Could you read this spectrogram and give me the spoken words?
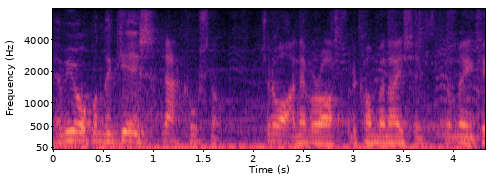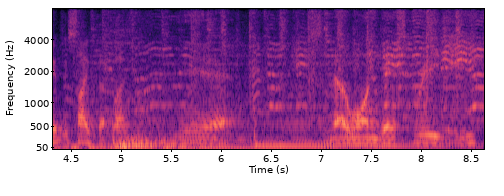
Have you opened the case? Nah, of course not. Do you know what? I never asked for the combination. You know what I mean? Keep it safe that way. Yeah. So no one gets greedy.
